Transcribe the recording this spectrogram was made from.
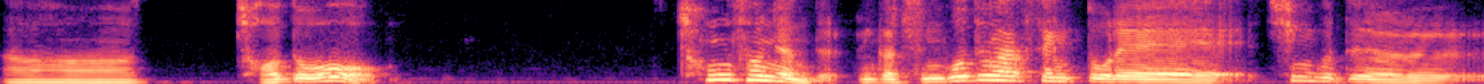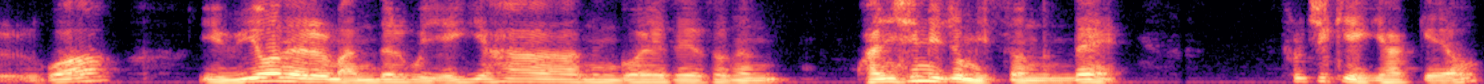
어, 저도 청소년들, 그러니까 중고등학생 또래 친구들과 이 위원회를 만들고 얘기하는 거에 대해서는 관심이 좀 있었는데 솔직히 얘기할게요.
